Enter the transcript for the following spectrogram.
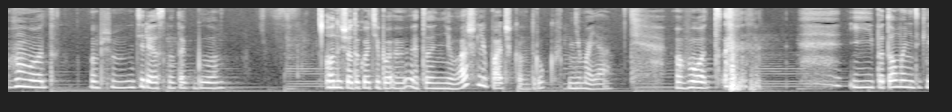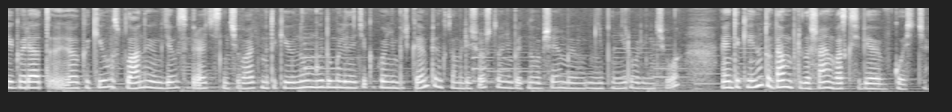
Вот. В общем, интересно так было. Он еще такой, типа, «Э, это не ваша ли пачка, вдруг не моя. Вот. И потом они такие говорят, «Э, какие у вас планы, где вы собираетесь ночевать? Мы такие, ну, мы думали найти какой-нибудь кемпинг там или еще что-нибудь, но вообще мы не планировали ничего. Они такие, ну, тогда мы приглашаем вас к себе в гости.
